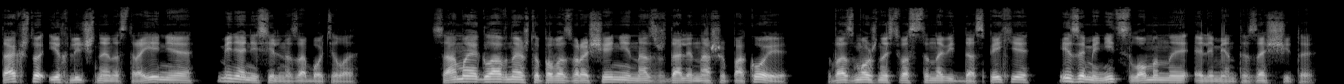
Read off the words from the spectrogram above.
так что их личное настроение меня не сильно заботило. Самое главное, что по возвращении нас ждали наши покои, возможность восстановить доспехи и заменить сломанные элементы защиты.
